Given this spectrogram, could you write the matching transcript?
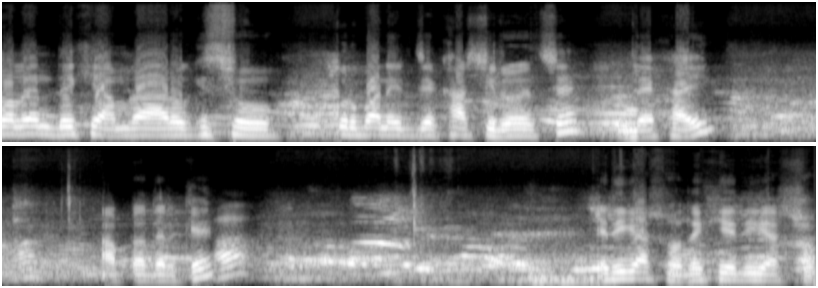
চলেন দেখি আমরা আরও কিছু কুরবানির যে খাসি রয়েছে, দেখাই। আপনাদেরকে। এদিকে আসো দেখি এদিকে আসো।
